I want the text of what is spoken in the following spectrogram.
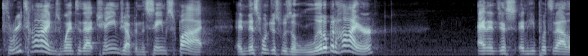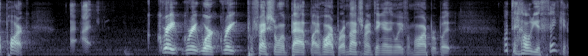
three times went to that changeup in the same spot, and this one just was a little bit higher and it just and he puts it out of the park. I, great, great work, great professional at bat by Harper. I'm not trying to take anything away from Harper, but what the hell are you thinking?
